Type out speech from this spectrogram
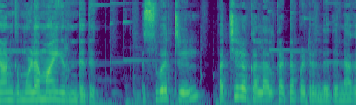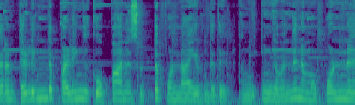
நான்கு முழமாய் இருந்தது. சுவற்றில் பச்சிர கல்லால் கட்டப்பட்டிருந்தது. நகரம் தெளிந்த பளிங்குக்கு ஒப்பான சுத்த பொண்ணாக இருந்தது. இங்க வந்து நம்ம பொண்ணு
